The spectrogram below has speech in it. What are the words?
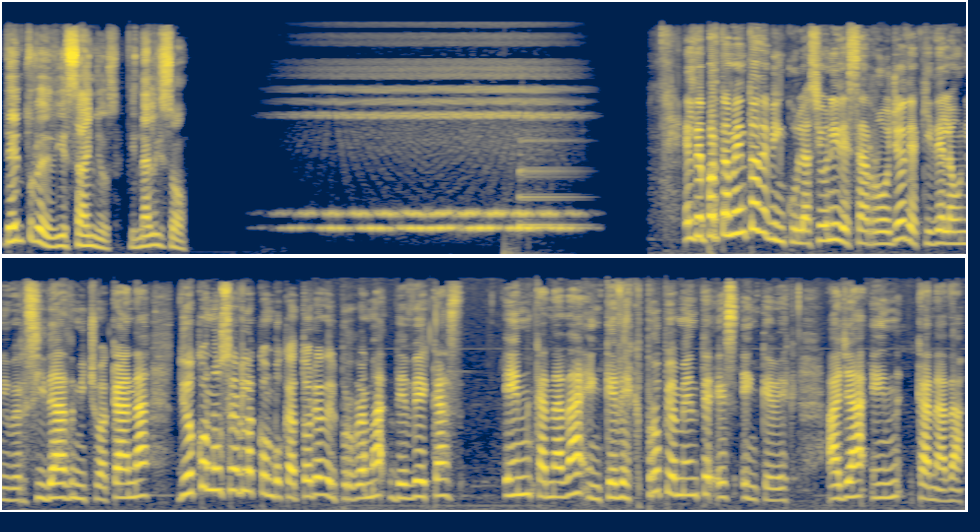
dentro de 10 años, finalizó. El Departamento de Vinculación y Desarrollo de aquí de la Universidad Michoacana dio a conocer la convocatoria del programa de becas en Canadá, en Quebec, propiamente es en Quebec, allá en Canadá.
